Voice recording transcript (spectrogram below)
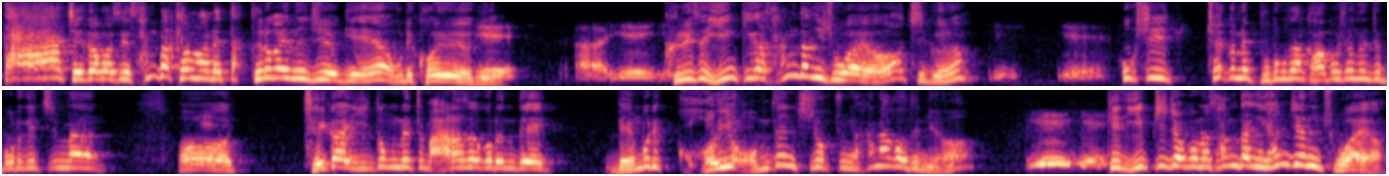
딱 제가 봤을 때 삼각형 안에 딱 들어가 있는 지역이에요. 우리 거여역이. 예. 아, 예, 예. 그래서 인기가 상당히 좋아요. 지금. 예, 예. 혹시 최근에 부동산 가보셨는지 모르겠지만 어 예. 제가 이 동네 좀 알아서 그런데 매물이 거의 없는 지역 중에 하나거든요. 예, 예. 그래서 입지적으로는 상당히 현재는 좋아요.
